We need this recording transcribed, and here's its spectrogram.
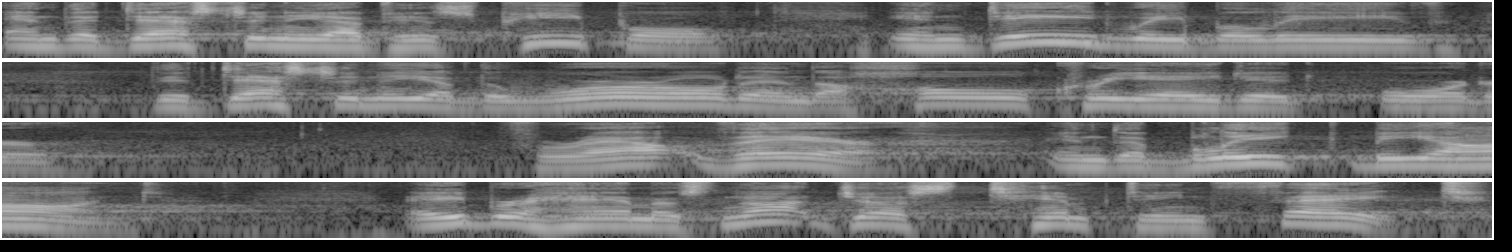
and the destiny of his people. Indeed, we believe the destiny of the world and the whole created order. For out there, in the bleak beyond, Abraham is not just tempting fate,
